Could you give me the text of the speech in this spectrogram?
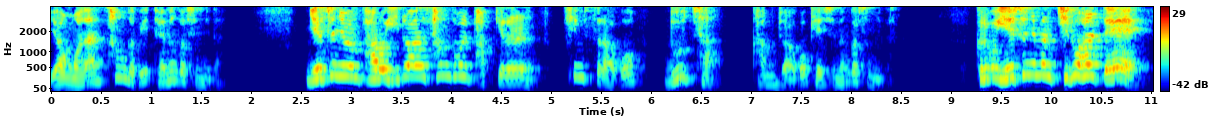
영원한 상급이 되는 것입니다. 예수님은 바로 이러한 상급을 받기를 힘쓰라고 누차 강조하고 계시는 것입니다. 그리고 예수님은 기도할 때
